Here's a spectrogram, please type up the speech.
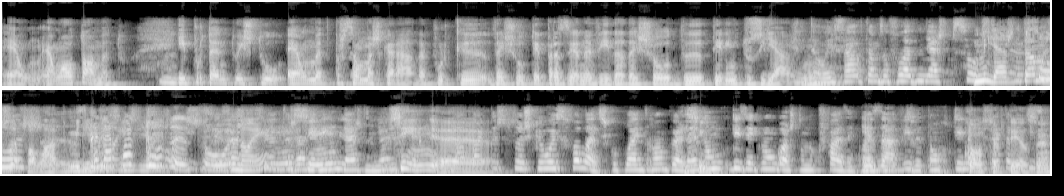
É, um, é um autómato. Hum. E, portanto, isto é uma depressão mascarada, porque deixou de ter prazer na vida, deixou de ter entusiasmo. Então, isso, estamos a falar de milhares de pessoas. Milhares de estamos pessoas. a falar de milhares de pessoas. quase todas, pessoas, não é? Sim. milhares de milhões. Sim. A uh... parte das pessoas que eu ouço falar, desculpe lá interromper, é não, dizem que não gostam do que fazem, que fazem na vida, tão rotineira. Com certeza.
